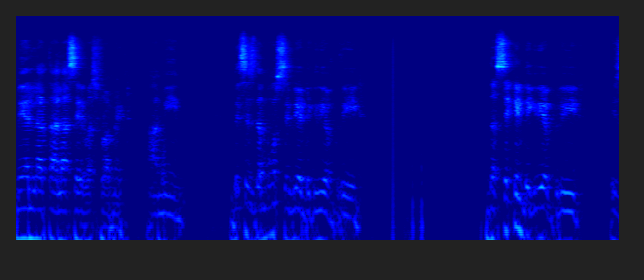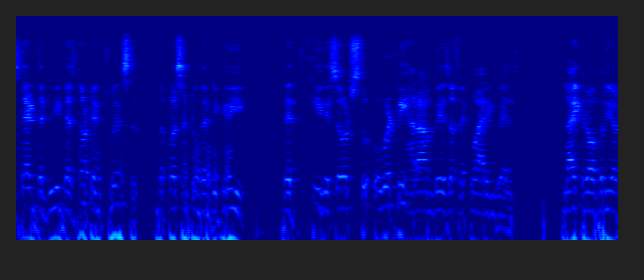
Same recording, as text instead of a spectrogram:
May Allah Ta'ala save us from it. Ameen. This is the most severe degree of greed. The second degree of greed is that the greed does not influence the, the person to the degree that he resorts to overtly haram ways of acquiring wealth, like robbery or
